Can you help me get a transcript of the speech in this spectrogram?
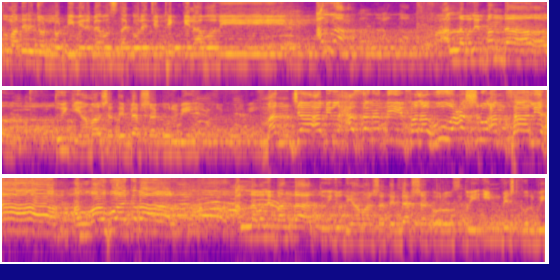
তোমাদের জন্য ডিমের ব্যবস্থা করেছি, ঠিক কিনা বলি? আল্লাহ! আল্লাহ বলে, বান্দা, তুই কি আমার সাথে ব্যবসা করবি? মানজা আবিল হাসানাতি ফালাহু আশরু আমসালিহা। আল্লাহু আকবার। আল্লাহ বলে, বান্দা, তুই যদি আমার সাথে ব্যবসা করস, তুই ইনভেস্ট করবি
